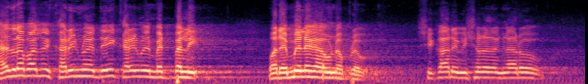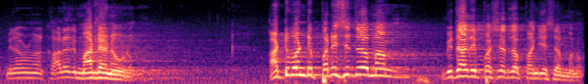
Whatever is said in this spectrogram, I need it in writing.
హైదరాబాద్ నుంచి కరీంనగర్ దిగి కరీంనగర్ మెట్పల్లి. వారు ఎమ్మెల్యేగా ఉన్నప్పుడు షికారి విశ్వనాథం గారు మీరు మన కాలేజీ మాట్లాడినప్పుడు. అటువంటి పరిస్థితిలో మా విద్యార్థి పరిషత్లో పనిచేసాం మనం.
